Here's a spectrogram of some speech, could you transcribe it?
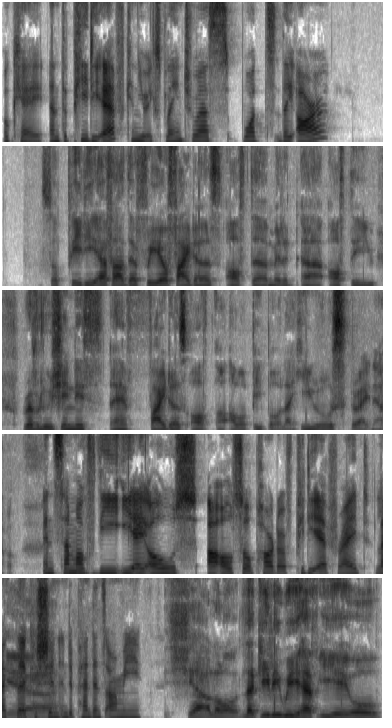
Okay, and the PDF. Can you explain to us what they are? So PDF are the freer fighters of the uh, of the revolutionists and fighters of uh, our people, like heroes right now. And some of the EAOs are also part of PDF, right? Like the Yeah. Kachin Independence Army. Yeah, a lot. Luckily, we have EAO.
